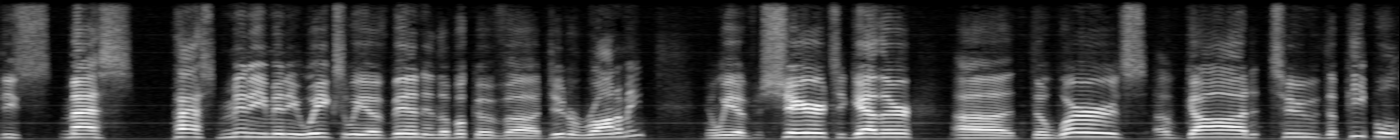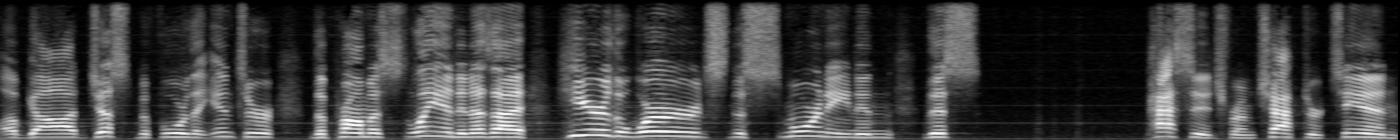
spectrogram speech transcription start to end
These mass, past many, many weeks, we have been in the book of uh, Deuteronomy, and we have shared together uh, the words of God to the people of God just before they enter the promised land. And as I hear the words this morning in this passage from chapter 10,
